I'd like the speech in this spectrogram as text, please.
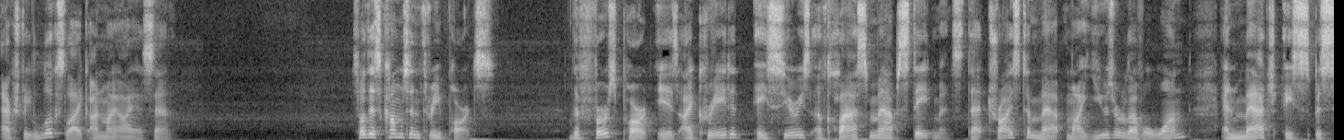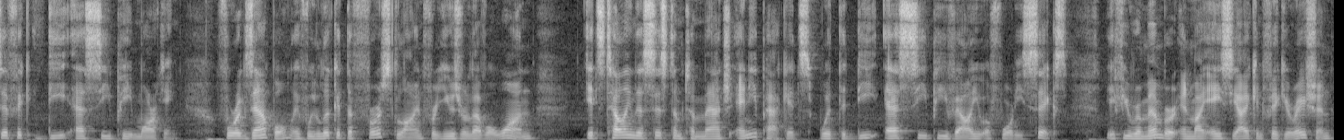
actually looks like on my ISN. So this comes in three parts. The first part is I created a series of class map statements that tries to map my user level 1 and match a specific DSCP marking. For example, if we look at the first line for user level 1, it's telling the system to match any packets with the DSCP value of 46. If you remember in my ACI configuration,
